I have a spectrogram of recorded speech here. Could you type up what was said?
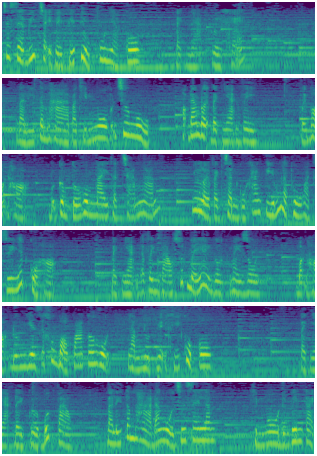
Chiếc xe buýt chạy về phía tiểu khu nhà cô. Bạch Nhạn cười khẽ. Và Lý Tâm Hà và Thím Ngô vẫn chưa ngủ. Họ đang đợi Bạch Nhạn về. Với bọn họ Bữa cơm tối hôm nay thật chán ngán, Nhưng lời vạch trần của Khang Kiếm là thu hoạch duy nhất của họ. Bạch Nhạn đã vinh vào suốt mấy ngày ngược mày rồi. Bọn họ đương nhiên sẽ không bỏ qua cơ hội Làm nhụt nguyện khí của cô. Bạch Nhạn đẩy cửa bước vào. Bà Lý Tâm Hà đang ngồi trên xe lăn. Thìm Ngô đứng bên cạnh.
